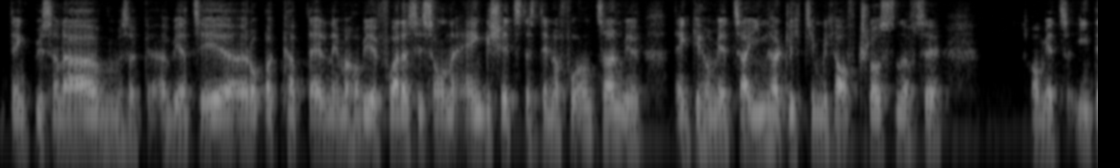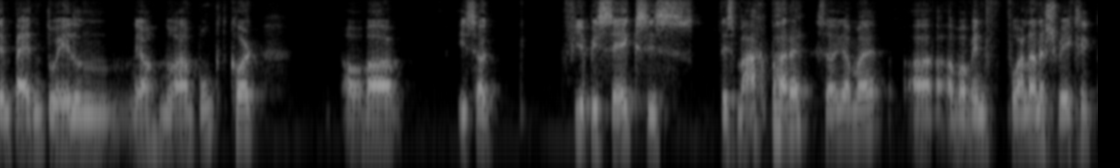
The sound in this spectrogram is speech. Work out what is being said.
ich denke, wir sind auch, wenn man sagt, WRC Europacup-Teilnehmer, habe ich vor der Saison eingeschätzt, dass die noch vor uns sind. Wir, denke haben jetzt auch inhaltlich ziemlich aufgeschlossen auf sie, haben jetzt in den beiden Duellen ja, nur einen Punkt geholt. Aber ich sag, vier bis sechs ist das Machbare, sage ich einmal. Äh, aber wenn vorne einer schwächelt,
